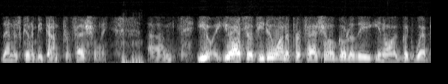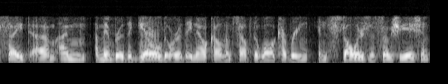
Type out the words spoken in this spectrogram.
then it's going to be done professionally. Um, you you also, if you do want a professional, go to the you know a good website. Um, I'm a member of the Guild, or they now call themselves the Wall Covering Installers Association.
